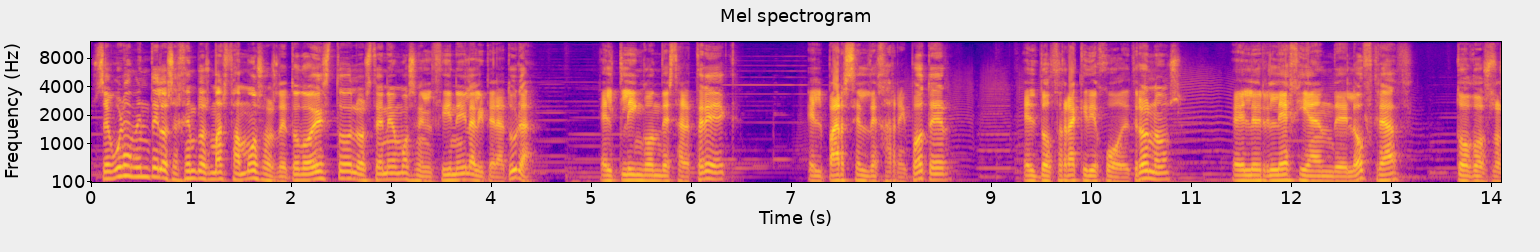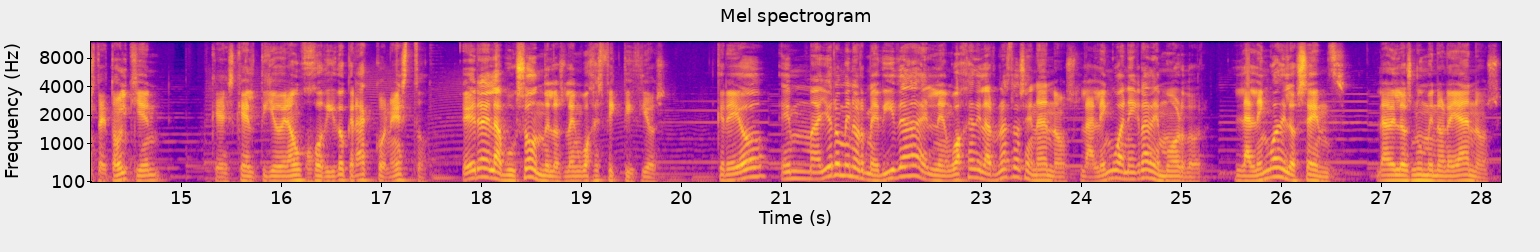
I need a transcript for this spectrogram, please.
Seguramente los ejemplos más famosos de todo esto los tenemos en el cine y la literatura. El Klingon de Star Trek, el Parcel de Harry Potter, el Dothraki de Juego de Tronos, el Irlegian de Lovecraft, todos los de Tolkien, que es que el tío era un jodido crack con esto. Era el abusón de los lenguajes ficticios. Creó, en mayor o menor medida, el lenguaje de las runas de los enanos, la lengua negra de Mordor, la lengua de los Ents, la de los Númenoreanos,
